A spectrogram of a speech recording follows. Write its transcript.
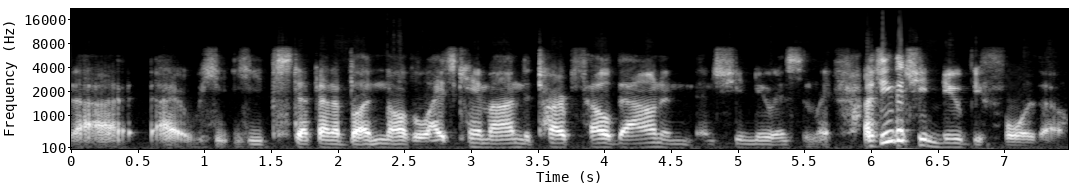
uh, I, he, he stepped on a button, all the lights came on, the tarp fell down, and, and she knew instantly. I think that she knew before, though.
